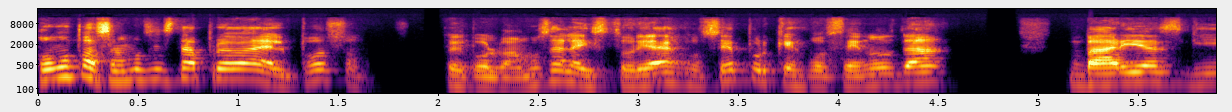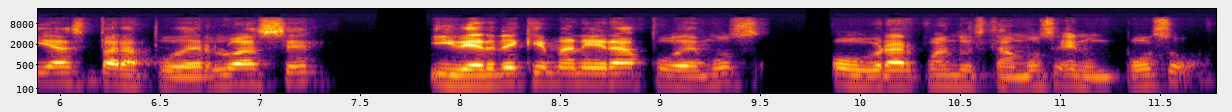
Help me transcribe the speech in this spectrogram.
¿Cómo pasamos esta prueba del pozo? Pues volvamos a la historia de José, porque José nos da varias guías para poderlo hacer y ver de qué manera podemos obrar cuando estamos en un pozo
